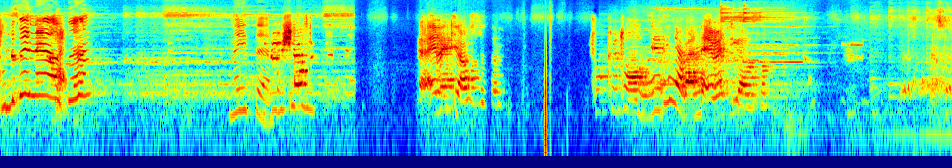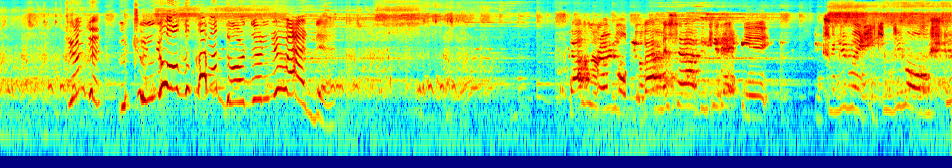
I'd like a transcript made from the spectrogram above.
Kulübe ne yazdın? Neyse. Bir şey yaz- Ya, Evet yazdım. Çok kötü oldu dedin ya ben de evet yazdım. Çünkü üçüncü olduk ama dördüncü verdi. Bazen öyle oluyor. Ben mesela bir kere e, üçüncü mü, ikinci mi olmuştum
